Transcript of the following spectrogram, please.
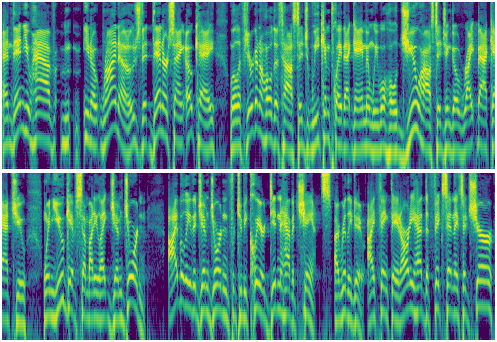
And then you have, you know, RINOs that then are saying, okay, well, if you're going to hold us hostage, we can play that game and we will hold you hostage and go right back at you when you give somebody like Jim Jordan. I believe that Jim Jordan, for, to be clear, didn't have a chance. I really do. I think they had already had the fix in. They said, sure,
